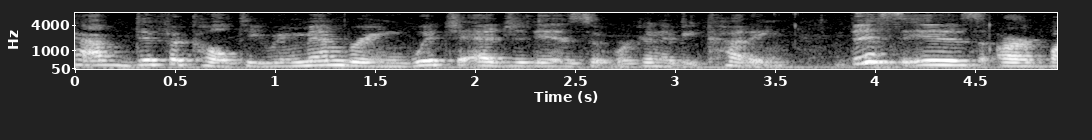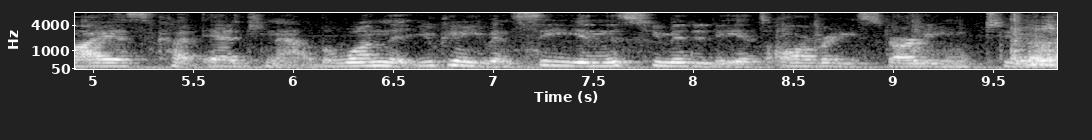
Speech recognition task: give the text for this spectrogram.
have difficulty remembering which edge it is that we're going to be cutting, this is our bias cut edge now, the one that you can even see in this humidity, it's already starting to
